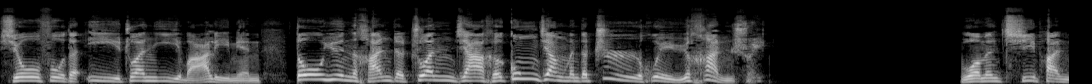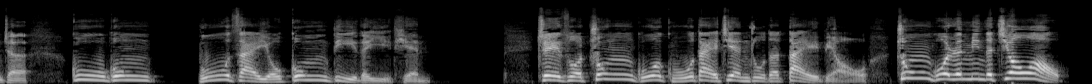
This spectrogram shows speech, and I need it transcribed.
修复的一砖一瓦里面，都蕴含着专家和工匠们的智慧与汗水。我们期盼着故宫不再有工地的一天，这座中国古代建筑的代表、中国人民的骄傲、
